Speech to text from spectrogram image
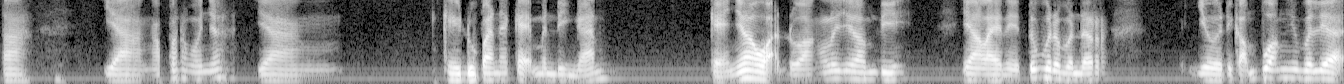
Nah, yang apa namanya? Yang kehidupannya kayak mendingan, kayaknya awak doang lo ya Amdi. Yang lain itu bener-bener yo di kampung nyoba lihat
